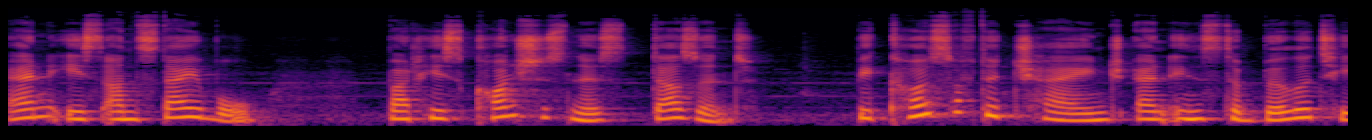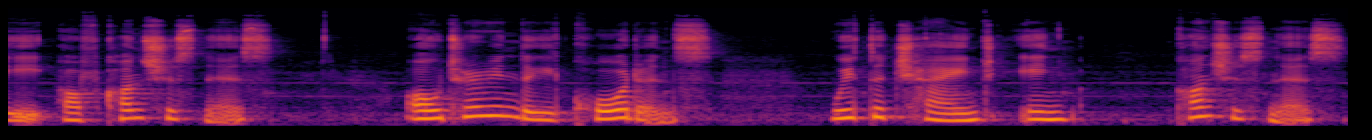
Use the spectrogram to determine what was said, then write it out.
and is unstable, but his consciousness doesn't. Because of the change and instability of consciousness, altering the accordance with the change in consciousness,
